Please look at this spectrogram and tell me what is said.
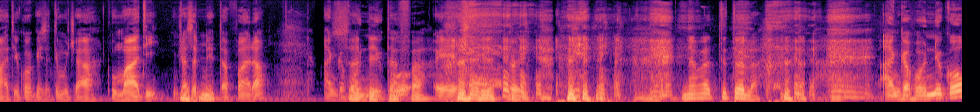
maatii koo keessatti mucaa dhumaati mucaa saddeettaffaadha. Namatti tola. Hangafoonni koo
